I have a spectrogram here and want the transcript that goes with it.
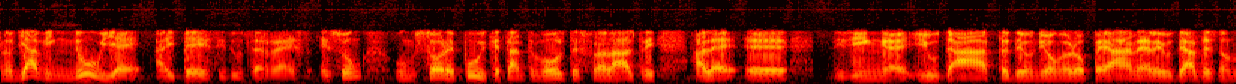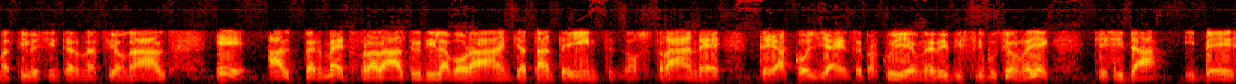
non diavano nuie ai bes di tutto il resto e sono un sore pui che tante volte fra l'altro alle eh, disin IUDAT dell'Unione Europea, le IUDAT normative internazionali e al permettere fra l'altro di lavorare anche a tante int nostrane di accoglienze, per cui è una ridistribuzione, non è che si dà i bes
